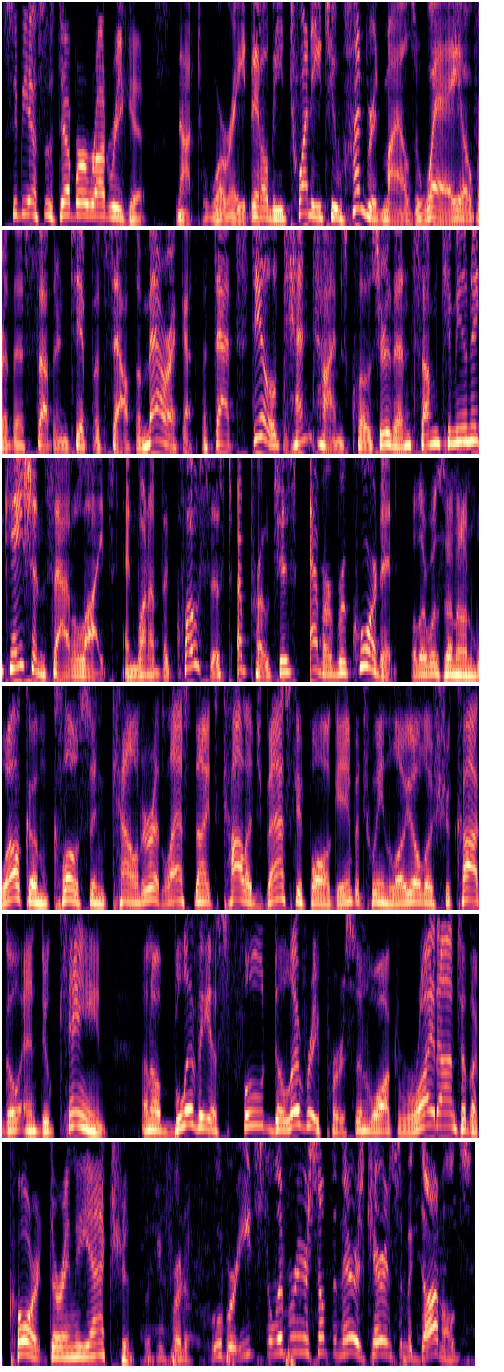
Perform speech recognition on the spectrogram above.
CBS's Deborah Rodriguez. Not to worry, it'll be 2,200 miles away over the southern tip of South America, but that's still 10 times closer than some communication satellites and one of the closest approaches ever recorded. Well, there was an unwelcome close encounter at last night's college basketball game between Loyola Chicago and Duquesne. An oblivious food delivery person walked right onto the court during the action. Looking for an Uber Eats delivery or something there is carrying some McDonald's.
